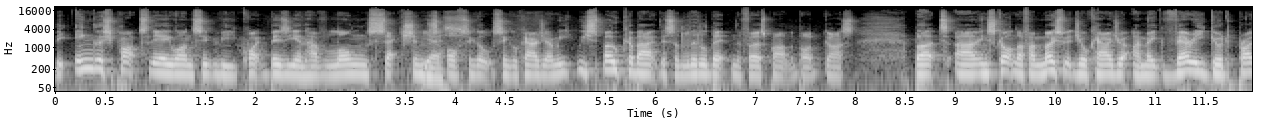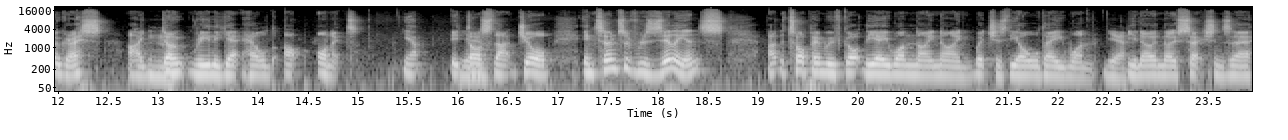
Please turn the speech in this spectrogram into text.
The English parts of the A1 seem to be quite busy and have long sections Yes. of single single carriage. And we, we spoke about this a little bit in the first part of the podcast. But uh, in Scotland, I find most of it dual carriage. I make very good progress. I Mhm. don't really get held up on it. Yep. It Yeah. does that job. In terms of resilience, at the top end, we've got the A199, which is the old A1 Yeah. you know, in those sections there.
